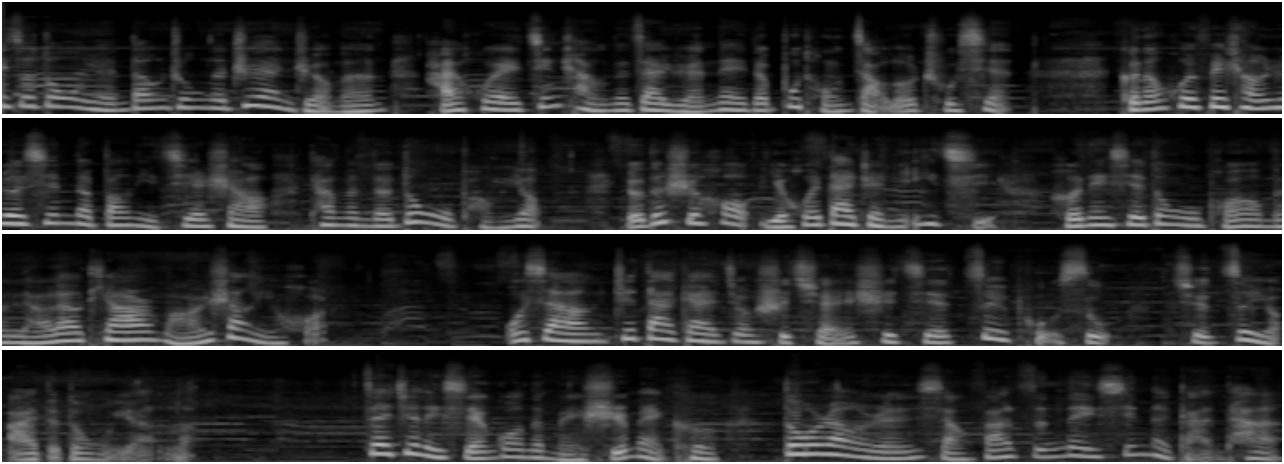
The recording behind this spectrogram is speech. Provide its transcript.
这座动物园当中的志愿者们还会经常的在园内的不同角落出现，可能会非常热心的帮你介绍他们的动物朋友，有的时候也会带着你一起和那些动物朋友们聊聊天儿，玩上一会儿。我想，这大概就是全世界最朴素却最有爱的动物园了。在这里闲逛的每时每刻，都让人想发自内心的感叹：“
